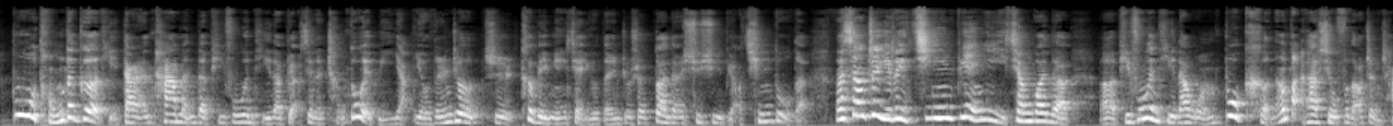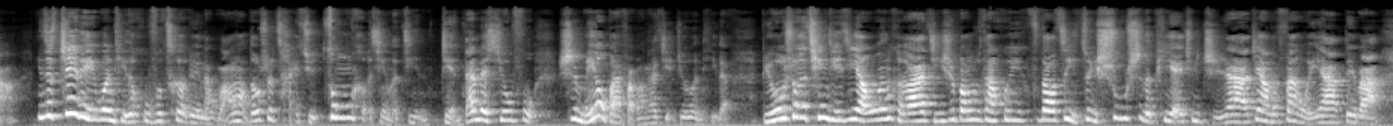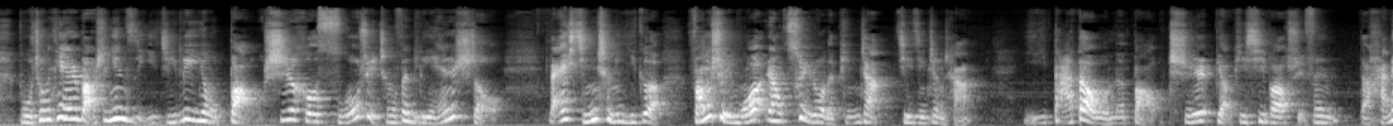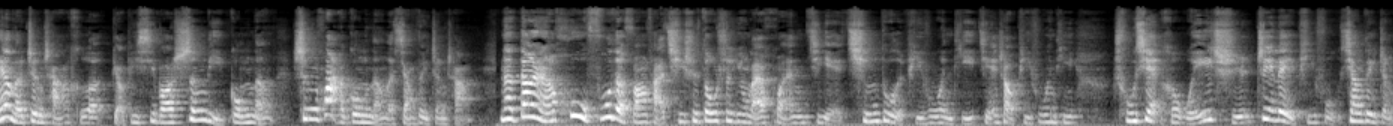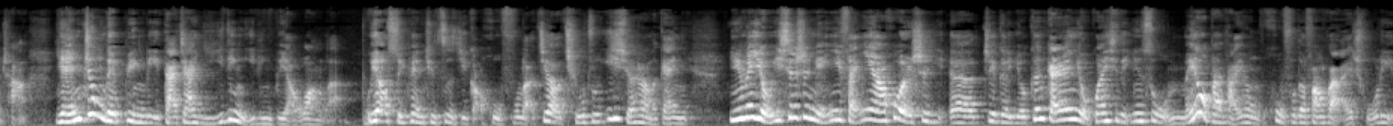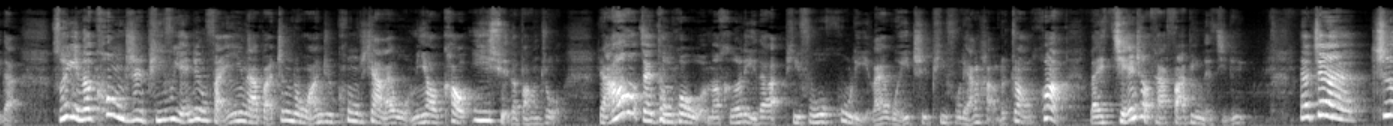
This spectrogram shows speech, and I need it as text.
不同的个体，当然他们的皮肤问题的表现的程度也不一样，有的人就是特别明显，有的人就是断断续续比较轻度的。那像这一类基因变异相关的。呃，皮肤问题呢，我们不可能把它修复到正常，因此这类问题的护肤策略呢，往往都是采取综合性的、简简单的修复是没有办法帮它解决问题的。比如说清洁剂啊，温和啊，及时帮助它恢复到自己最舒适的 pH 值啊，这样的范围呀，对吧？补充天然保湿因子，以及利用保湿和锁水成分联手，来形成一个防水膜，让脆弱的屏障接近正常。以达到我们保持表皮细胞水分的含量的正常和表皮细胞生理功能、生化功能的相对正常。那当然，护肤的方法其实都是用来缓解轻度的皮肤问题，减少皮肤问题出现和维持这类皮肤相对正常。严重的病例，大家一定一定不要忘了，不要随便去自己搞护肤了，就要求助医学上的干预。因为有一些是免疫反应啊，或者是呃这个有跟感染有关系的因素，我们没有办法用护肤的方法来处理的。所以呢，控制皮肤炎症反应呢，把症状完全控制下来，我们要靠医学的帮助，然后再通过我们合理的皮肤护理来维持皮肤良好的状况，来减少它发病的几率。那这这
